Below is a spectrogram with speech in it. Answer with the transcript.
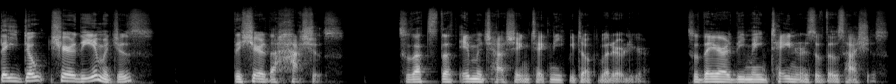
they don't share the images, they share the hashes. So that's the image hashing technique we talked about earlier. So they are the maintainers of those hashes.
